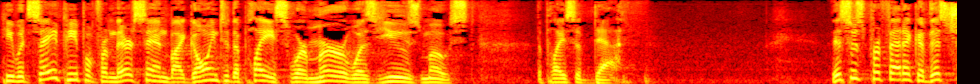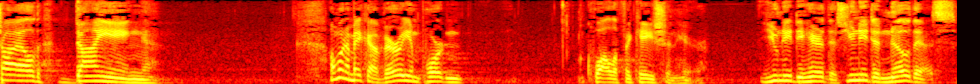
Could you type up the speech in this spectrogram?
He would save people from their sin by going to the place where myrrh was used most, the place of death. This was prophetic of this child dying. I want to make a very important qualification here. You need to hear this. You need to know this.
